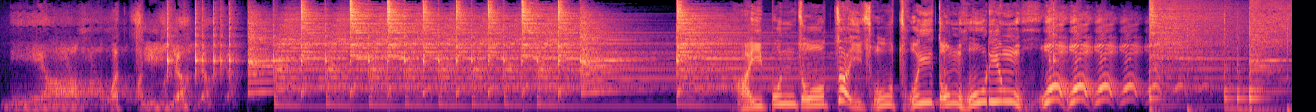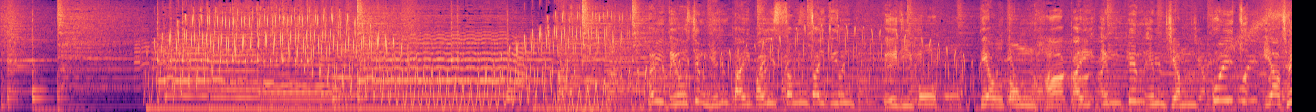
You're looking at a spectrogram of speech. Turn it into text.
命法之呀！大本座再次吹动符令，哗哗哗哗！害得圣人大摆三才阵，第二波调动下界阴兵阴将，鬼卒野车。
